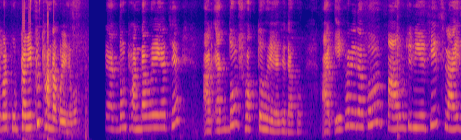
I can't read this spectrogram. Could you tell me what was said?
এবার পুরটা আমি একটু ঠান্ডা করে নেব। একদম ঠান্ডা হয়ে গেছে আর একদম শক্ত হয়ে গেছে, দেখো। আর এখানে দেখো, পাউরুটি নিয়েছি স্লাইস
